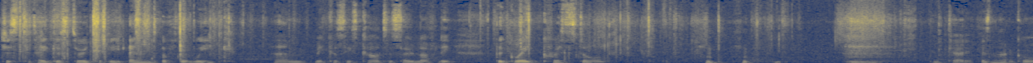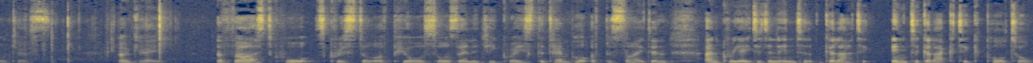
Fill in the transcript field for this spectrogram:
just to take us through to the end of the week um, because these cards are so lovely. The Great Crystal. Okay, isn't that gorgeous? Okay, a vast quartz crystal of pure source energy graced the temple of Poseidon and created an intergalactic, intergalactic portal.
